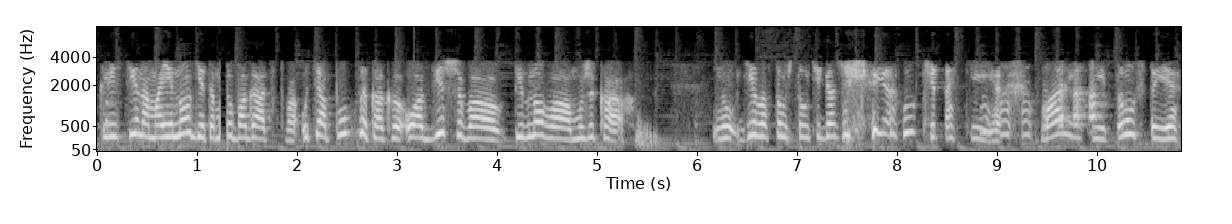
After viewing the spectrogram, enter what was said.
Кристина, мои ноги это мое богатство. У тебя пупы, как у обвисшего пивного мужика. Ну, дело в том, что у тебя же еще и руки такие, маленькие, толстые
